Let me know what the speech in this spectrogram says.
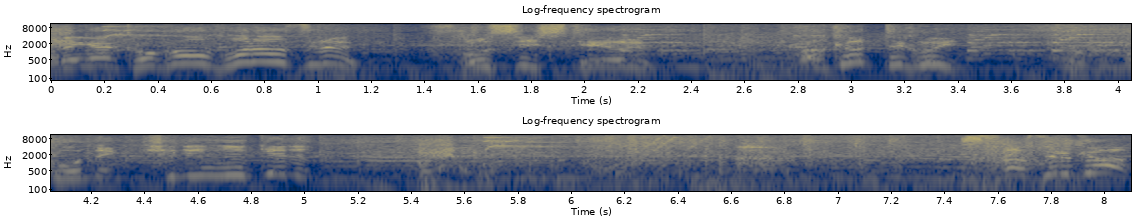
俺がここをフォローする。阻止してやる。かかってこい。ここで切り抜ける。させるか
